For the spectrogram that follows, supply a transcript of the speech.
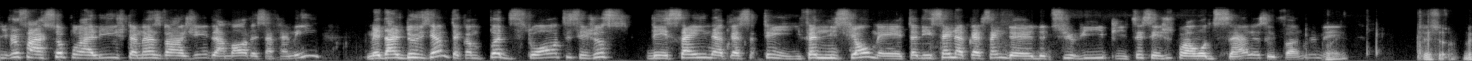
il veut faire ça pour aller justement se venger de la mort de sa famille. Mais dans le deuxième, t'as comme pas d'histoire. C'est juste des scènes après. Tu sais, il fait une mission, mais t'as des scènes après scènes de, de tuerie. Puis, c'est juste pour avoir du sang, là. C'est le fun. là, mais... C'est ça. Mais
